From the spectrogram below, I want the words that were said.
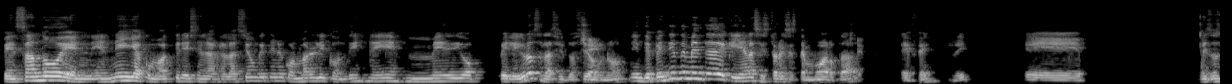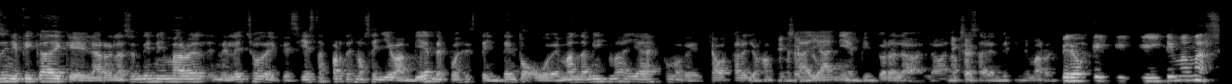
pensando en, en ella como actriz, en la relación que tiene con Marvel y con Disney, es medio peligrosa la situación, Sí. ¿no? Independientemente de que ya las historias estén muertas, Sí. F, RIP, eh, eso significa de que la relación Disney-Marvel, en el hecho de que si estas partes no se llevan bien después de este intento o demanda misma, ya es como que chavo Scarlett Johansson, o sea, ya ni en pintura la, la van a Exacto. pasar en Disney-Marvel. Pero el, el- el tema más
